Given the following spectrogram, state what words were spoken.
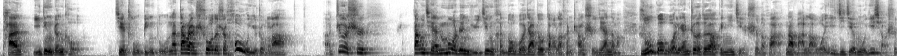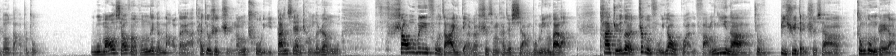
谈一定人口接触病毒，那当然说的是后一种啦。啊，这是当前默认语境，很多国家都搞了很长时间的嘛。如果我连这都要跟你解释的话，那完了，我一集节目一小时都打不住。五毛小粉红那个脑袋呀，他就是只能处理单线程的任务，稍微复杂一点的事情他就想不明白了。他觉得政府要管防疫呢，就必须得是像中共这样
